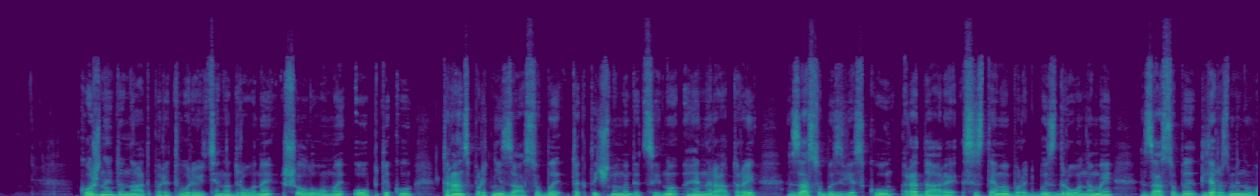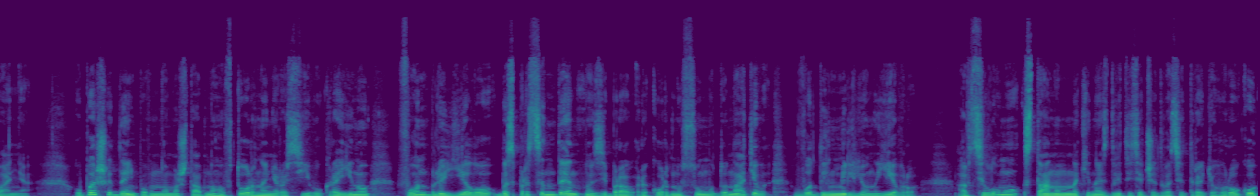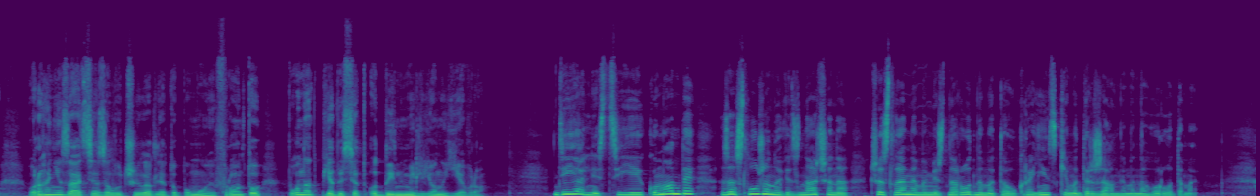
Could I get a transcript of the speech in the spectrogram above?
Кожний донат перетворюється на дрони, шоломи, оптику, транспортні засоби, тактичну медицину, генератори, засоби зв'язку, радари, системи боротьби з дронами, засоби для розмінування. У перший день повномасштабного вторгнення Росії в Україну фонд Blue Yellow безпрецедентно зібрав рекордну суму донатів в 1 мільйон євро. А в цілому, станом на кінець 2023 року, організація залучила для допомоги фронту понад 51 мільйон євро. Діяльність цієї команди заслужено відзначена численними міжнародними та українськими державними нагородами.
